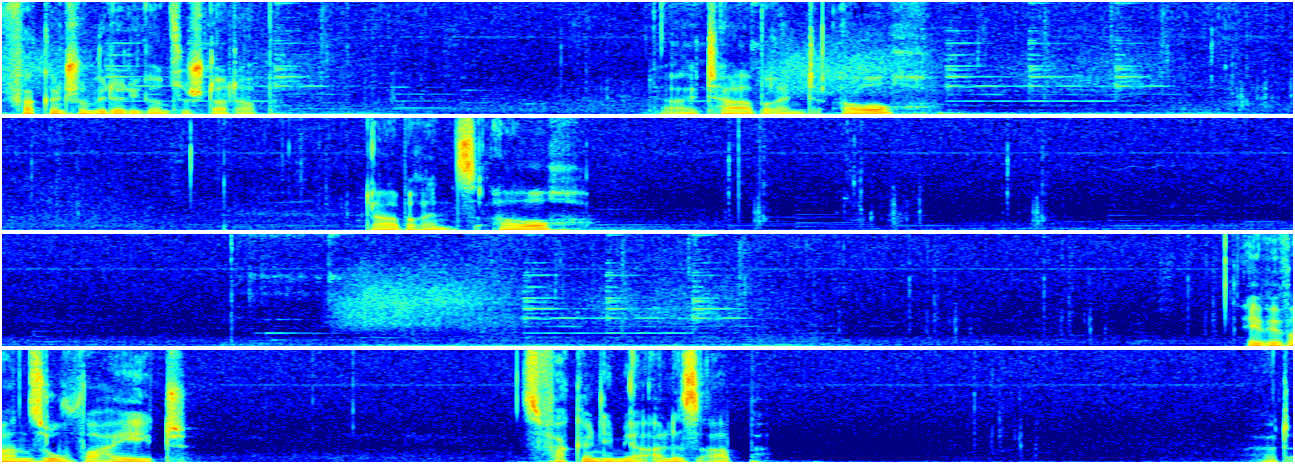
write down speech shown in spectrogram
Fackeln schon wieder die ganze Stadt ab. Der Altar brennt auch. Da brennt es auch. Ey, wir waren so weit. Jetzt fackeln die mir alles ab. Hört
